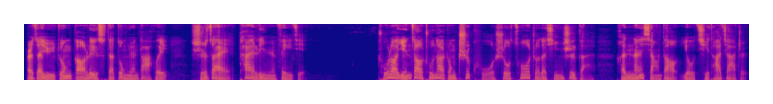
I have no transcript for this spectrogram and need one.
而在雨中搞类似的动员大会，实在太令人费解。除了营造出那种吃苦、受挫折的形式感，很难想到有其他价值。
